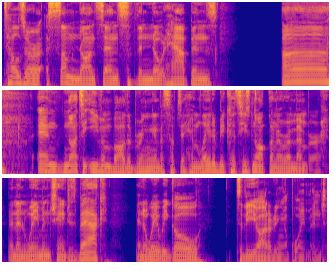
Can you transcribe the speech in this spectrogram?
tells her some nonsense. The note happens, uh, and not to even bother bringing this up to him later because he's not going to remember. And then Waymond changes back, and away we go to the auditing appointment.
